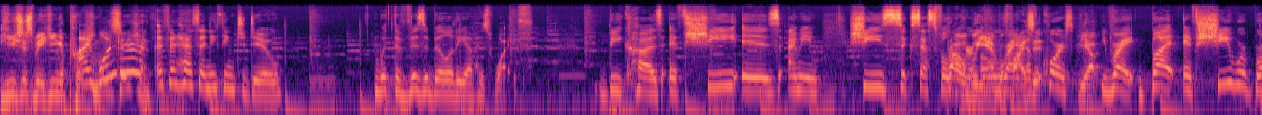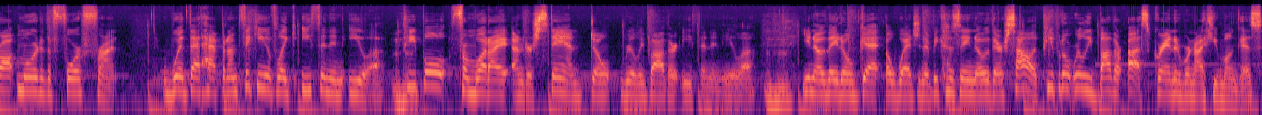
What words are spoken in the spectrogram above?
he's just making a personal decision. I wonder decision. if it has anything to do with the visibility of his wife. Because if she is, I mean, she's successful Probably in her own right, amplifies of course. Yep. Right. But if she were brought more to the forefront would that happen? I'm thinking of like Ethan and Hila. Mm-hmm. People, from what I understand, don't really bother Ethan and Hila. Mm-hmm. You know, they don't get a wedge in it because they know they're solid. People don't really bother us. Granted, we're not humongous,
